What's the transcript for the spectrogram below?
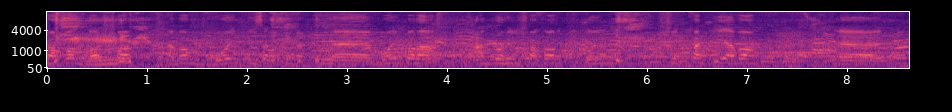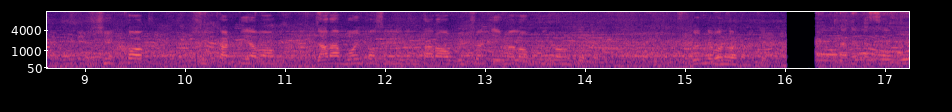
সকল দর্শক এবং বই বই পড়া আগ্রহী সকল বই শিক্ষার্থী এবং শিক্ষক শিক্ষার্থী এবং যারা বই পছন্দ করেন তারা অবশ্যই এই মেলা অংশগ্রহণ করবেন। ধন্যবাদ আপনাকে। তাদের কাছে বই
